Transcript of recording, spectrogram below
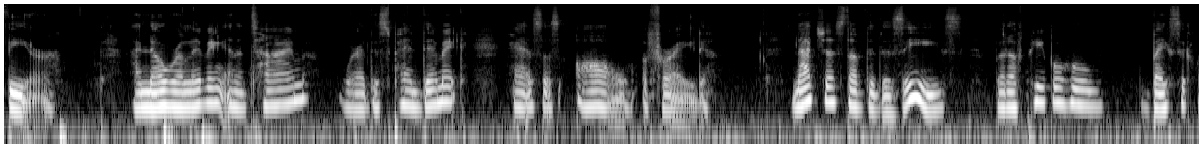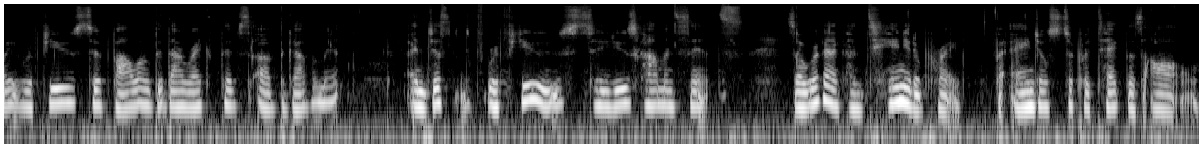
fear. I know we're living in a time where this pandemic has us all afraid, not just of the disease, but of people who basically refuse to follow the directives of the government and just refuse to use common sense. So we're going to continue to pray for angels to protect us all.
